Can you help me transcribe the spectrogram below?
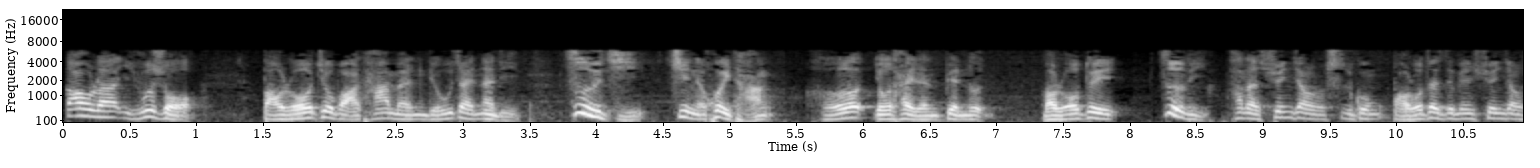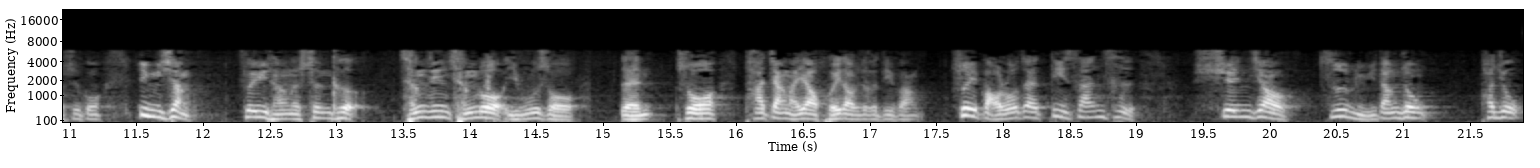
到了以弗所，保罗就把他们留在那里，自己进了会堂。和犹太人辩论，保罗对这里他的宣教事工，保罗在这边宣教事工印象非常的深刻。曾经承诺以弗所人说他将来要回到这个地方，所以保罗在第三次宣教之旅当中，他就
